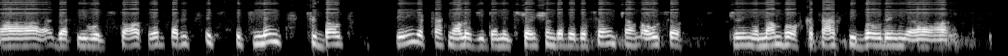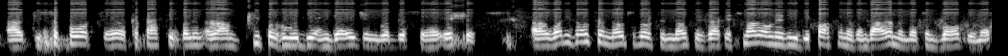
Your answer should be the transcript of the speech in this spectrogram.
uh, that we would start with, but it's it's it's linked to both doing a technology demonstration, but at the same time also doing a number of capacity building uh, to support uh, capacity building around people who would be engaging with this uh, issue. Uh, what is also notable to note is that it's not only the Department of Environment that's involved in it.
